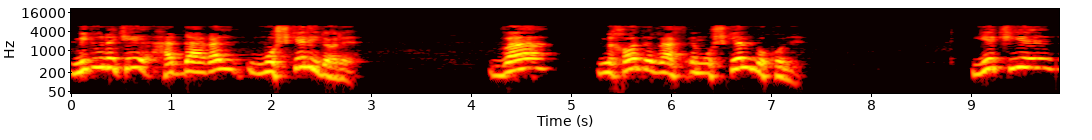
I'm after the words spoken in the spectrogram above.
می‌دونه که حداقل مشکلی داره و می‌خواد رفع مشکل بکنه. یکیه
